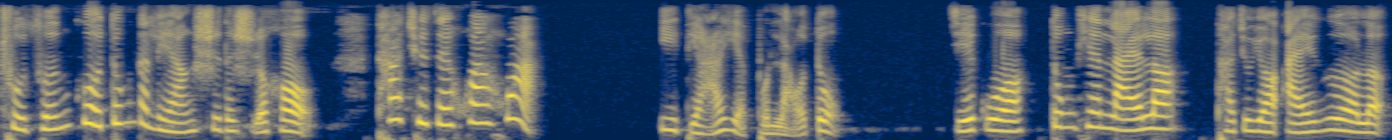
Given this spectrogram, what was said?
储存过冬的粮食的时候，它却在画画，一点儿也不劳动。结果冬天来了，它就要挨饿了。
